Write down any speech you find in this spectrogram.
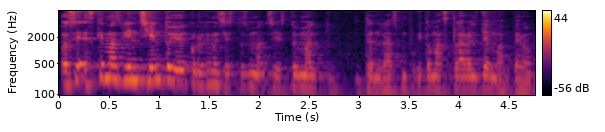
O sea, es que más bien siento yo, y corrígeme si, esto es si estoy mal, tú tendrás un poquito más claro el tema, pero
